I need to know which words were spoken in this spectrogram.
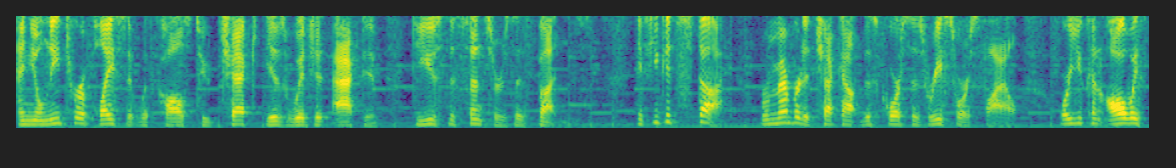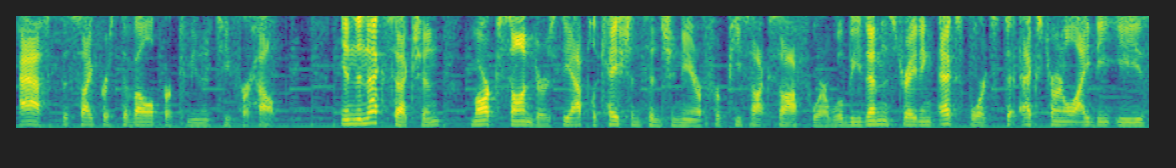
and you'll need to replace it with calls to check is widget active to use the sensors as buttons. If you get stuck, remember to check out this course's resource file, or you can always ask the Cypress developer community for help. In the next section, Mark Saunders, the applications engineer for PSOC software, will be demonstrating exports to external IDEs,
